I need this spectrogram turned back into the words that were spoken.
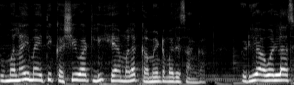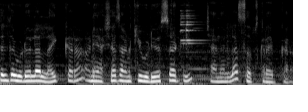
तुम्हाला ही माहिती कशी वाटली हे आम्हाला कमेंटमध्ये सांगा. व्हिडिओ आवडला असेल तर व्हिडिओला लाईक करा आणि अशाच आणखी व्हिडिओजसाठी चॅनलला सबस्क्राईब करा.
